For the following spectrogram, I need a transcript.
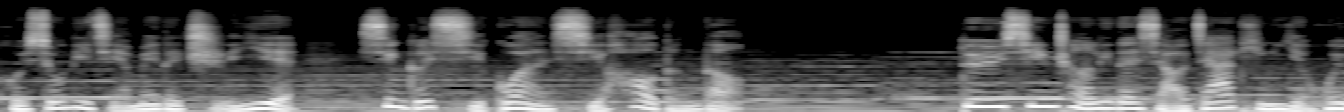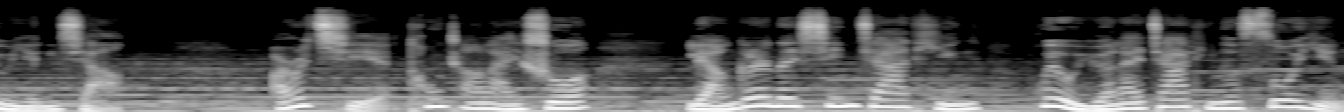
和兄弟姐妹的职业、性格习惯、喜好等等。对于新成立的小家庭也会有影响，而且通常来说，两个人的新家庭会有原来家庭的缩影，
